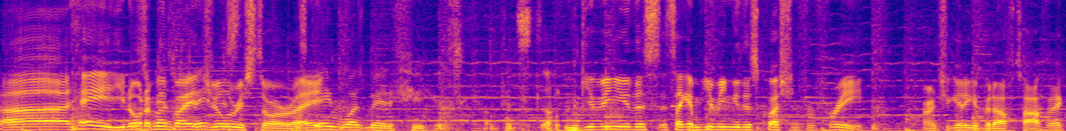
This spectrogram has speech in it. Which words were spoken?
Uh, hey, you know what I mean by a jewelry this- store, right? This game was made a few years ago, but still. I'm giving you this. It's like I'm giving you this question for free. Aren't you getting a bit off topic?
